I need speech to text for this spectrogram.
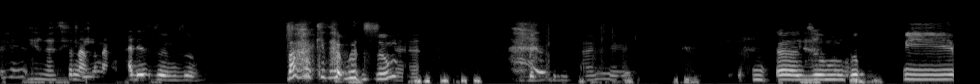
ya nggak sih Tenang, tenang. Ada Zoom, Zoom. Bah, kita buat Zoom. Bener eh, Zoom grup di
